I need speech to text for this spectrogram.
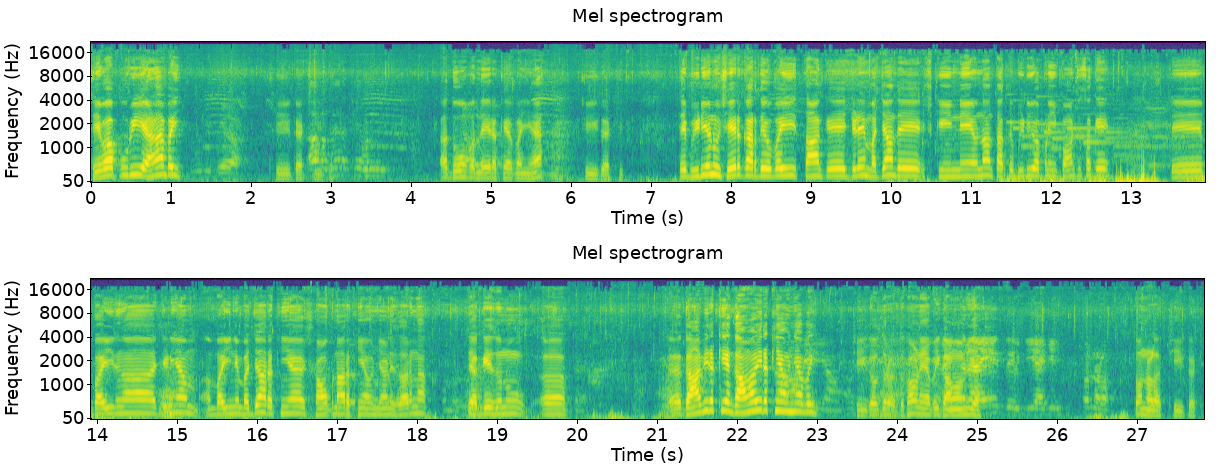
ਸੇਵਾ ਪੂਰੀ ਹੈ ਨਾ ਬਾਈ? ਪੂਰੀ ਸੇਵਾ। ਠੀਕ ਹੈ ਠੀਕ ਹੈ ਆ ਦੋ ਬੰਦੇ ਰੱਖਿਆ ਭਾਈ ਹੈ? ਠੀਕ ਹੈ ਠੀਕ। ਤੇ ਵੀਡੀਓ ਨੂੰ ਸ਼ੇਅਰ ਕਰ ਦਿਓ ਬਾਈ ਤਾਂ ਕਿ ਜਿਹੜੇ ਮੱਝਾਂ ਦੇ ਸ਼ੌਕੀਨ ਨੇ ਉਹਨਾਂ ਤੱਕ ਵੀਡੀਓ ਆਪਣੀ ਪਹੁੰਚ ਸਕੇ। ਤੇ ਬਾਈ ਦੀਆਂ ਜਿਹੜੀਆਂ ਬਾਈ ਨੇ ਮੱਝਾਂ ਰੱਖੀਆਂ ਸ਼ੌਂਕ ਨਾਲ ਰੱਖੀਆਂ ਹੋਈਆਂ ਨੇ ਸਾਰੀਆਂ ਤੇ ਅੱਗੇ ਤੁਹਾਨੂੰ ਗਾਂ ਵੀ ਰੱਖੀਆਂ ਗਾਵਾਂ ਵੀ ਰੱਖੀਆਂ ਹੋਈਆਂ ਬਾਈ? ਠੀਕ ਆ ਉਧਰ ਦਿਖਾਉਣੇ ਆ ਬਈ ਗਾਵਾਂ ਵੀ ਆ। ਧੋਣ ਵਾਲਾ ਠੀਕ ਆ ਤੇ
